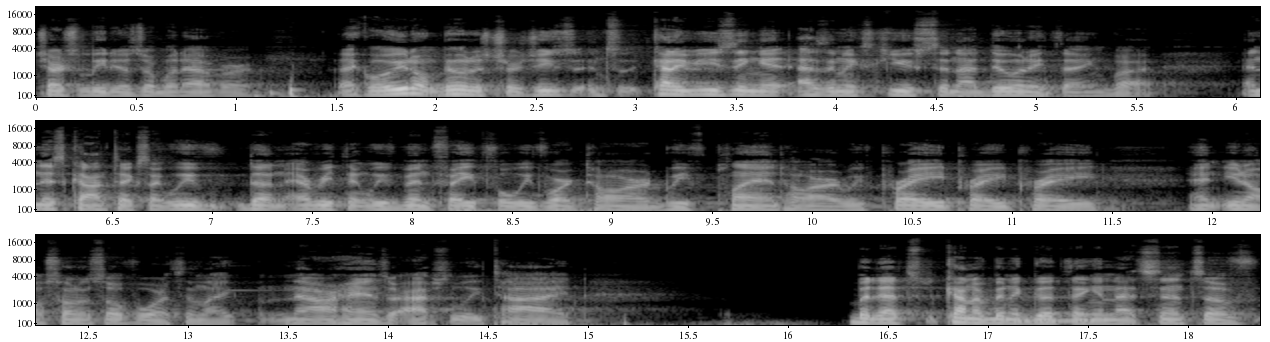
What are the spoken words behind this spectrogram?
church leaders or whatever. Like, well, we don't build this church. Jesus, and so kind of using it as an excuse to not do anything. But in this context, like, we've done everything. We've been faithful. We've worked hard. We've planned hard. We've prayed, prayed, prayed and you know so on and so forth, and like now our hands are absolutely tied. But that's kind of been a good thing in that sense of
